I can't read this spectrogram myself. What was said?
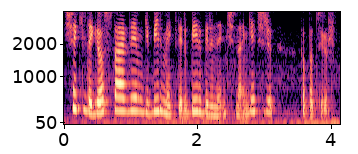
şekilde gösterdiğim gibi ilmekleri birbirinin içinden geçirip kapatıyorum.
